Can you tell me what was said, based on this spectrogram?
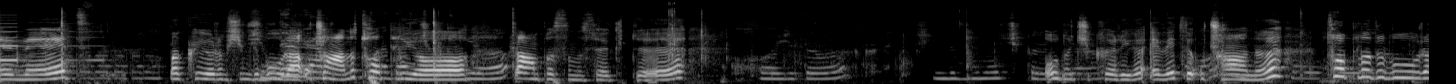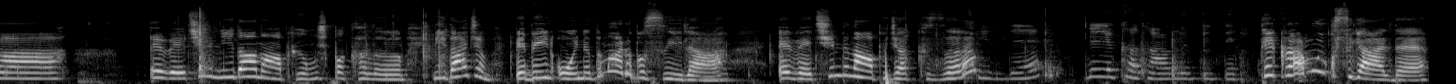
Evet. Bakıyorum şimdi, Şimdi Buğra uçağını topluyor. Rampasını söktü. Koyduk. Şimdi bunu çıkarıyoruz. Onu çıkarıyor. Evet ve uçağını topladı Buğra. Evet şimdi Nida ne yapıyormuş bakalım. Nidacığım bebeğin oynadı mı arabasıyla? Evet şimdi ne yapacak kızım? Dedi. Tekrar mı uykusu geldi?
